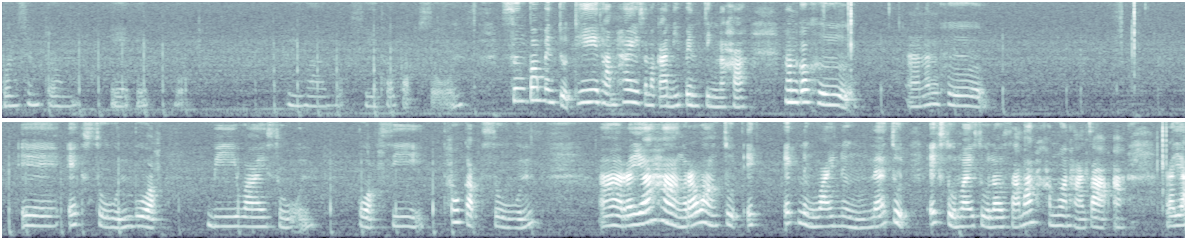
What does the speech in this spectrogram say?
บนเส้นตรง ax บวก by บวก c เท่ากับ 0 ซึ่งต้องเป็นจุดที่ทำให้สมการนี้เป็นจริงนะคะ นั่นก็คือ อ่า นั่นคือ ax 0บวก by 0บวก c เท่ากับ 0 อ่า ระยะห่างระหว่างจุด x x 1 y 1และจุด x 0 y 0เราสามารถคำนวณหาจาก อะ ระยะ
